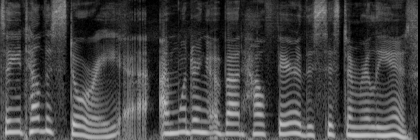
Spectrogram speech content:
So you tell this story. Uh, I'm wondering about how fair this system really is.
